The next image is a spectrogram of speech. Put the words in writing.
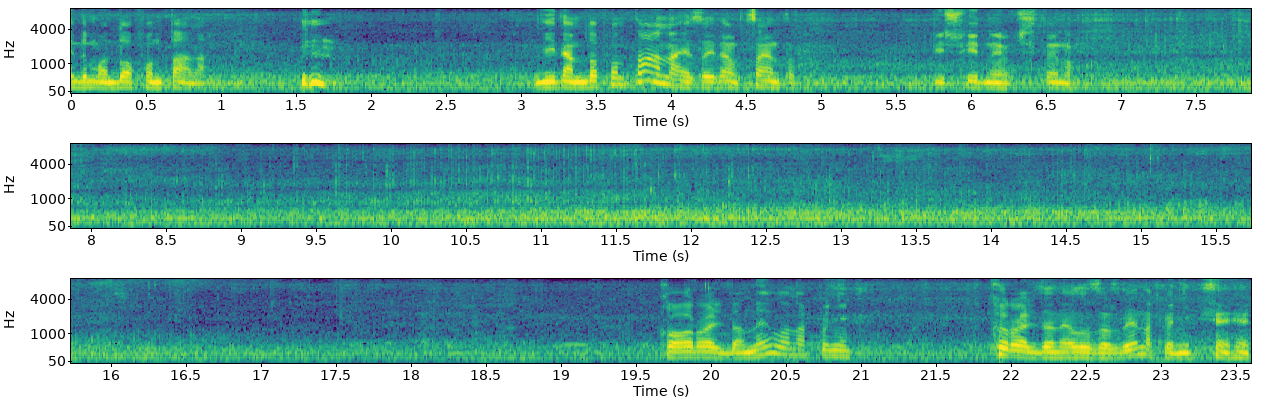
Йдемо до фонтана. Дійдемо до фонтана і зайдемо в центр пішохідною частину. Король Данило на коні. Король Данило завжди на коні.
